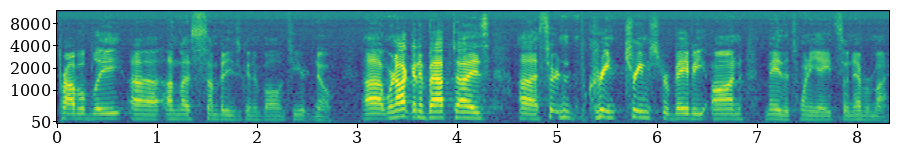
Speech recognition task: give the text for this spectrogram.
probably uh, unless somebody's going to volunteer. No. Uh, we're not going to baptize a certain Treemster baby on May the 28th, so never mind.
